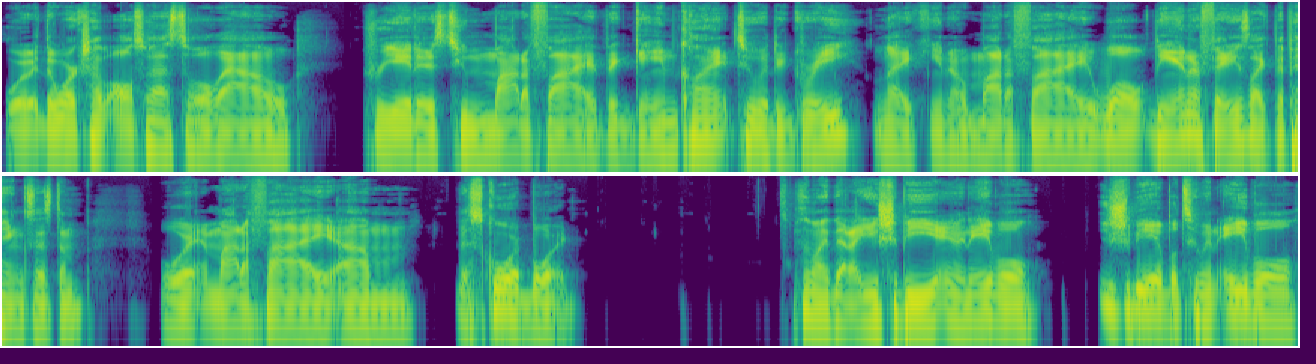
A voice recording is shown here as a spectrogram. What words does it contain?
Where the workshop also has to allow creators to modify the game client to a degree, like you know, modify well the interface, like the ping system, or modify um the scoreboard, something like that. You should be enable, you should be able to enable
